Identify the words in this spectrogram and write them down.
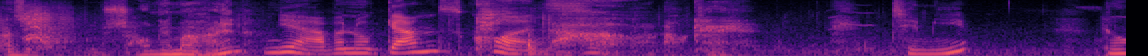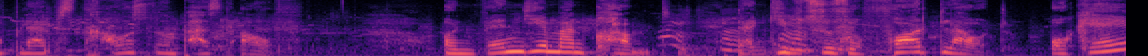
Also, schauen wir mal rein. Ja, aber nur ganz kurz. Okay. Timmy, du bleibst draußen und passt auf. Und wenn jemand kommt, dann gibst du sofort laut, okay?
